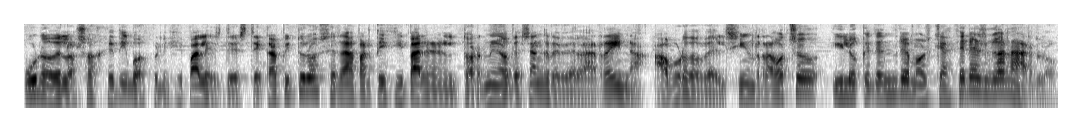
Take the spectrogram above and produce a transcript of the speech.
Uno de los objetivos principales de este capítulo será participar en el torneo de sangre de la reina a bordo del Sinra 8 y lo que tendremos que hacer es ganarlo.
